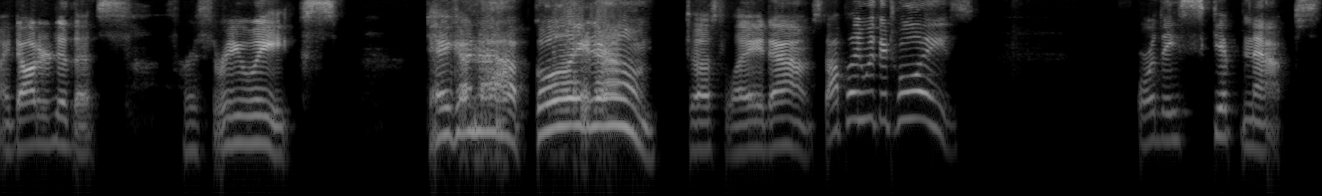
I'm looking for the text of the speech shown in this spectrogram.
My daughter did this for three weeks. Take a nap. Go lay down. Just lay down. Stop playing with your toys. Or they skip naps.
